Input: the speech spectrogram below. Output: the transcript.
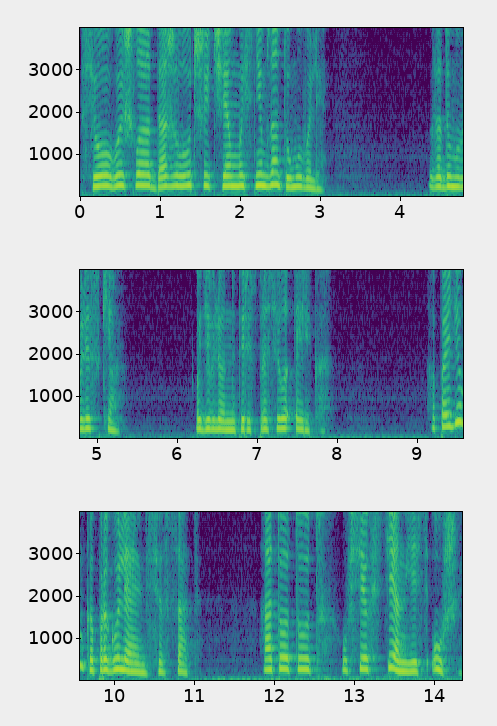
«Все вышло даже лучше, чем мы с ним задумывали». «Задумывали с кем?» — удивленно переспросила Эрика. А пойдем-ка прогуляемся в сад. А то тут у всех стен есть уши.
